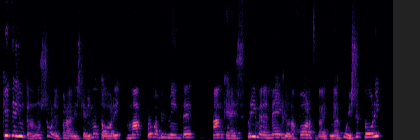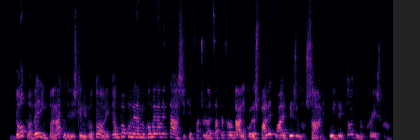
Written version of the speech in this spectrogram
che ti aiutano non solo a imparare gli schemi motori, ma probabilmente anche a esprimere meglio la forza in alcuni settori dopo aver imparato degli schemi motori. È un po' come, come lamentarsi che faccio le alzate frontali con le spalle qua il peso non sale o i deltoidi non crescono.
